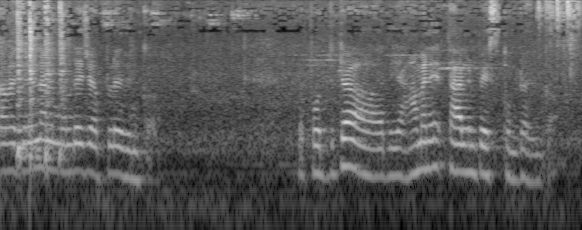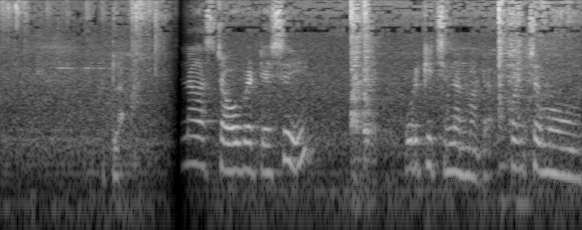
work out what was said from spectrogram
ఆమె తినని ముందే చెప్పలేదు ఇక. పొద్దుట అది ఆమెనే తాలింపు వేసుకుంటుంది ఇంకా. అట్లా. చిన్నగా స్టవ్ పెట్టేసి ఉడికిచ్చిందనమాట. కొంచెము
